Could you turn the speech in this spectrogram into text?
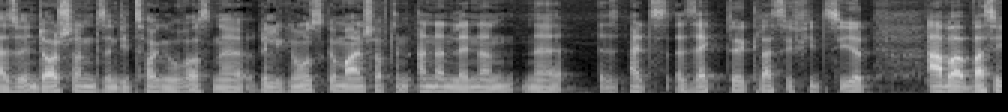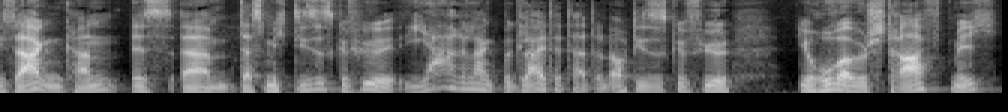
also in Deutschland sind die Zeugen Jehovas eine Religionsgemeinschaft, in anderen Ländern eine, als Sekte klassifiziert. Aber was ich sagen kann, ist, ähm, dass mich dieses Gefühl jahrelang begleitet hat und auch dieses Gefühl, Jehova bestraft mich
